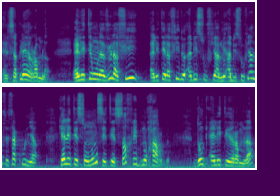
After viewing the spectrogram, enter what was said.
Elle s'appelait Ramla. Elle était, on l'a vu, la fille, elle était la fille de Abi Sufyan, mais Abi Sufyan c'est sa kunya. Quel était son nom? C'était Sakhr ibn Harb. Donc elle était Ramla,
